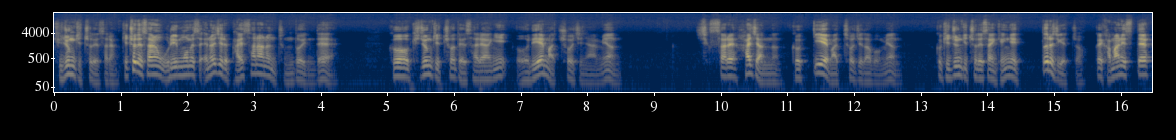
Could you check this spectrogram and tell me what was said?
기준 기초대사량. 기초대사량은 우리 몸에서 에너지를 발산하는 정도인데 그 기준 기초대사량이 어디에 맞춰지냐면 식사를 하지 않는 그 끼에 맞춰지다 보면 그 기준 기초 대사량이 굉장히 떨어지겠죠. 그 가만히 있을 때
